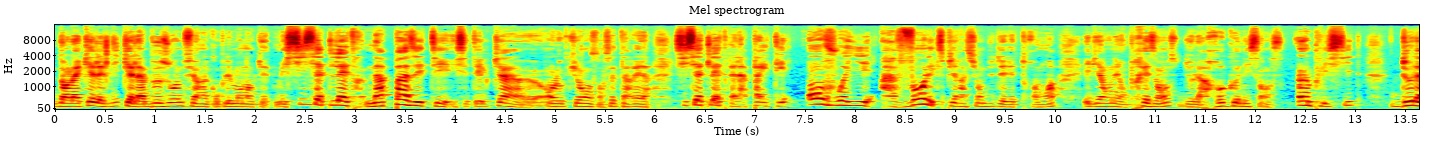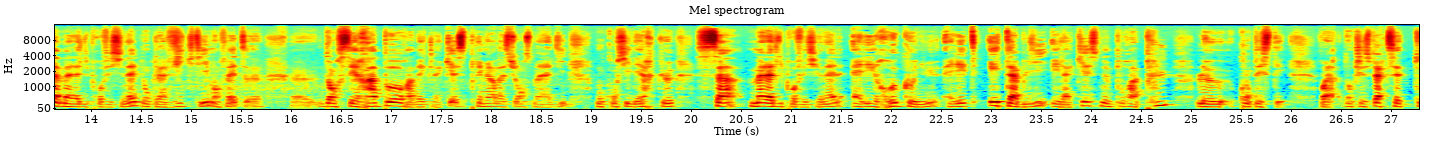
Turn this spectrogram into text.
dans laquelle elle dit qu'elle a besoin de faire un complément d'enquête. Mais si cette lettre n'a pas été, et c'était le cas euh, en l'occurrence dans cet arrêt-là, si cette lettre n'a pas été envoyée avant l'expiration du délai de trois mois, eh bien on est en présence de la reconnaissance implicite de la maladie professionnelle, donc la victime en fait, euh, euh, dans ses rapports avec la caisse primaire d'assurance maladie, on considère que sa maladie professionnelle, elle est reconnue, elle est établie et la caisse ne pourra plus le contester. Voilà, donc j'espère que cette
